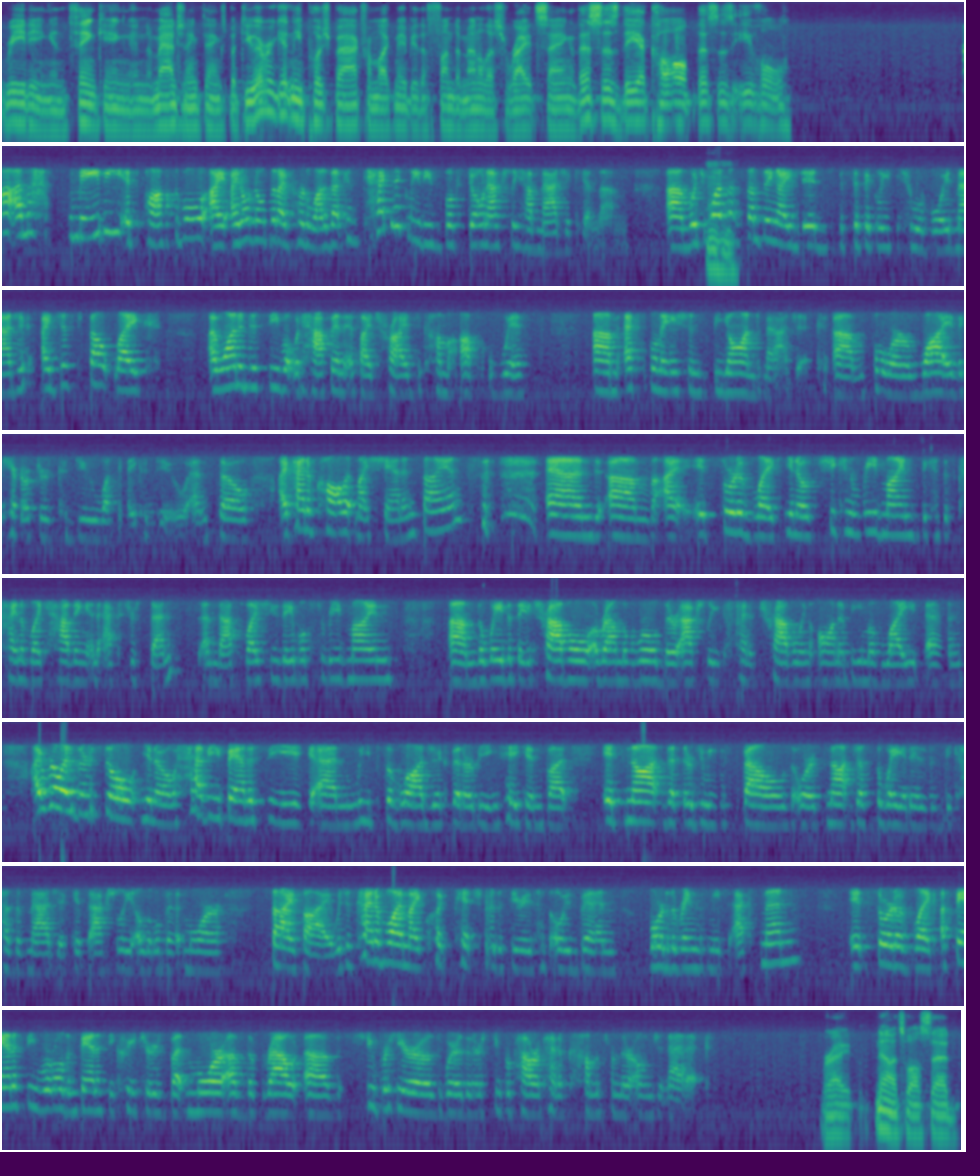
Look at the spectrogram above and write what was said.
reading and thinking and imagining things. But do you ever get any pushback from, like, maybe the fundamentalist right saying, this is the occult, this is evil? Um, possible. I, I don't know that I've heard a lot of that because technically these books don't actually have magic in them, um, which wasn't something I did specifically to avoid magic. I just felt like I wanted to see what would happen if I tried to come up with um, explanations beyond magic um, for why the characters could do what they could do. And so I kind of call it my Shannon science. and um, I, it's sort of like, you know, she can read minds because it's kind of like having an extra sense, and that's why she's able to read minds. Um, the way that they travel around the world, they're actually kind of traveling on a beam of light. And I realize there's still, you know, heavy fantasy and leaps of logic that are being taken, but it's not that they're doing spells or it's not just the way it is because of magic. It's actually a little bit more sci-fi, which is kind of why my quick pitch for the series has always been Lord of the Rings meets X-Men. It's sort of like a fantasy world and fantasy creatures, but more of the route of superheroes where their superpower kind of comes from their own genetics. Right. No, it's well said.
